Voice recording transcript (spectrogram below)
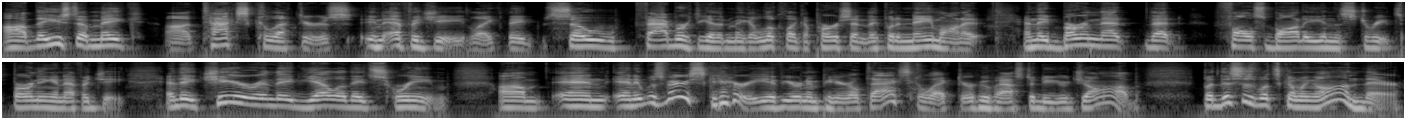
Uh, they used to make uh, tax collectors in effigy, like they sew fabric together to make it look like a person. They put a name on it, and they'd burn that that false body in the streets, burning an effigy. And they'd cheer and they'd yell and they'd scream. Um, and and it was very scary if you're an imperial tax collector who has to do your job. But this is what's going on there.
